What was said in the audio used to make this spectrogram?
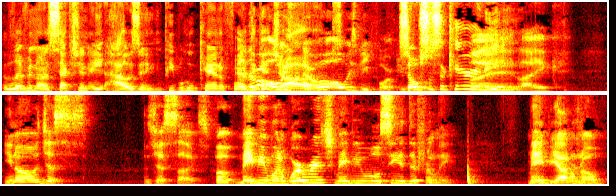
living on Section 8 housing, people who can't afford and to there get will always jobs. there will always be poor people. Social Security. But, like, you know, it just it just sucks. But maybe when we're rich, maybe we'll see it differently. Maybe I don't know.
